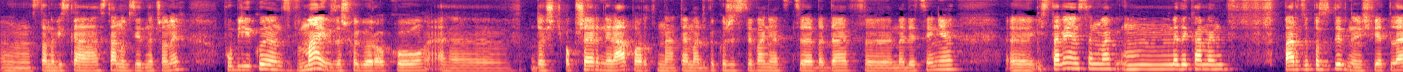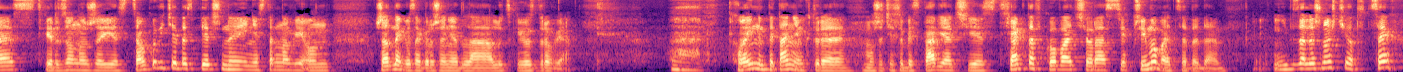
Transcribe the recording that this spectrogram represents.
mm, stanowiska Stanów Zjednoczonych, publikując w maju zeszłego roku e, dość obszerny raport na temat wykorzystywania CBD w medycynie e, i stawiając ten medykament w bardzo pozytywnym świetle, stwierdzono, że jest całkowicie bezpieczny i nie stanowi on żadnego zagrożenia dla ludzkiego zdrowia. Kolejnym pytaniem, które możecie sobie stawiać jest jak dawkować oraz jak przyjmować CBD. I w zależności od cech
